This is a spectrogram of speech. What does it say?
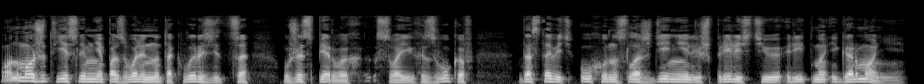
Он может, если мне позволено так выразиться, уже с первых своих звуков – доставить уху наслаждение лишь прелестью ритма и гармонии.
